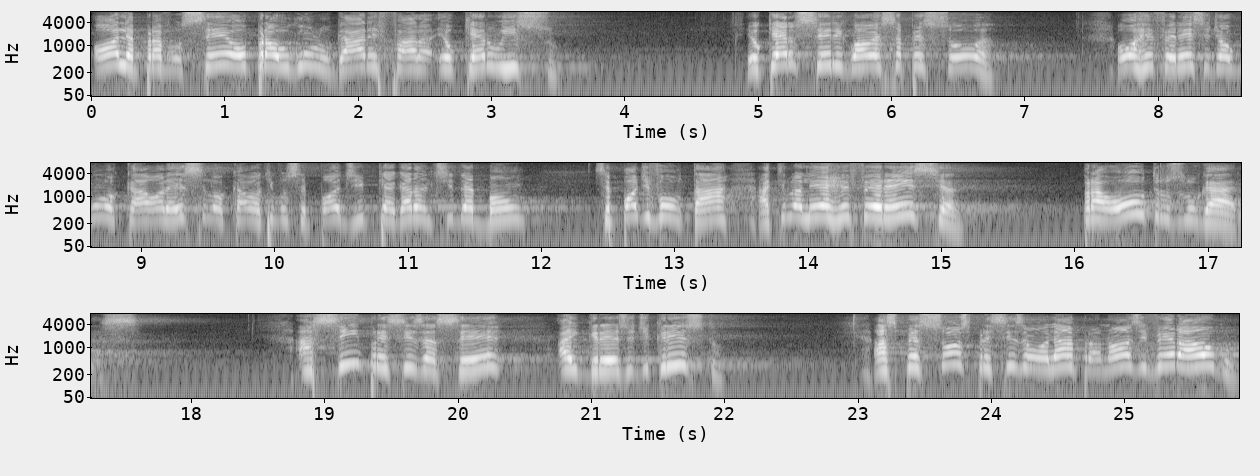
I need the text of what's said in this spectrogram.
olha para você ou para algum lugar e fala: Eu quero isso. Eu quero ser igual a essa pessoa. Ou a referência de algum local: Olha, esse local aqui você pode ir porque é garantido, é bom. Você pode voltar, aquilo ali é referência para outros lugares. Assim precisa ser a igreja de Cristo. As pessoas precisam olhar para nós e ver algo.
